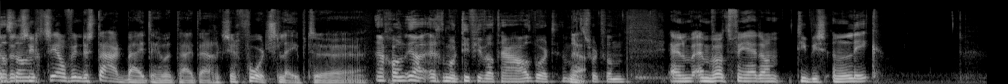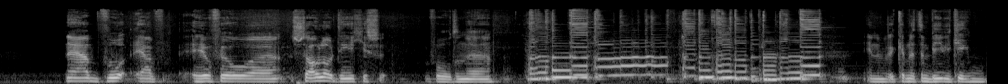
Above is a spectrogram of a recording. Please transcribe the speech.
Dat het dan- zichzelf in de staart bijt de hele tijd eigenlijk. Zich voortsleept. eh. ja, gewoon ja, echt een motiefje wat herhaald wordt. Ja. een soort van... En, en wat vind jij dan typisch een lik? Nou ja, ja heel veel eh, solo dingetjes. Bijvoorbeeld een... eh, in, ik heb net een BB King,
